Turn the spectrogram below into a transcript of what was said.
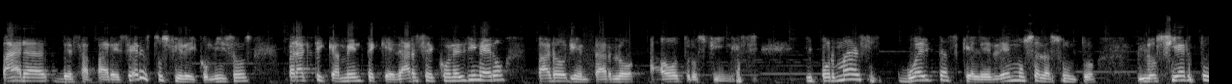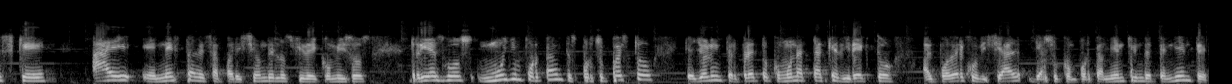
para desaparecer estos fideicomisos, prácticamente quedarse con el dinero para orientarlo a otros fines. Y por más vueltas que le demos al asunto, lo cierto es que hay en esta desaparición de los fideicomisos riesgos muy importantes. Por supuesto que yo lo interpreto como un ataque directo al Poder Judicial y a su comportamiento independiente,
